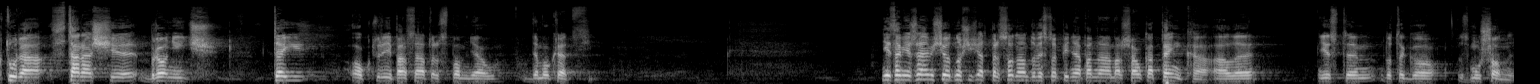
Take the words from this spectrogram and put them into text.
która stara się bronić tej, o której pan senator wspomniał, demokracji. Nie zamierzałem się odnosić ad personam do wystąpienia pana marszałka Pęka, ale jestem do tego zmuszony.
